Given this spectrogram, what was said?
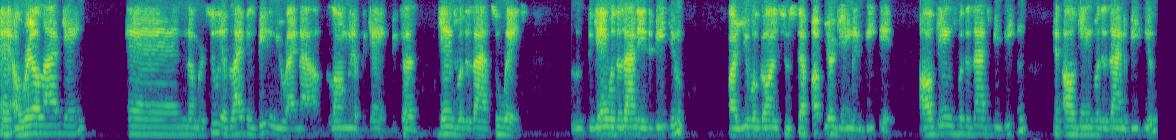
and a real live game. And number two, if life is beating you right now, long live the game because games were designed two ways. The game was designed either to beat you or you were going to step up your game and beat it. All games were designed to be beaten and all games were designed to beat you.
